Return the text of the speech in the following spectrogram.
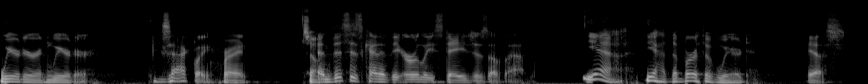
weirder and weirder. Exactly right. So, and this is kind of the early stages of that. Yeah, yeah, the birth of weird. Yes.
